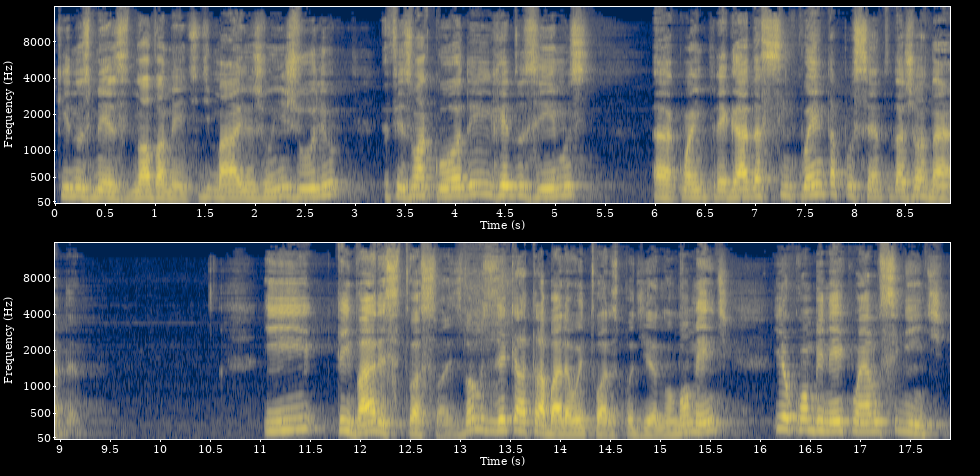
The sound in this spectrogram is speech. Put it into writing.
que nos meses, novamente, de maio, junho e julho, eu fiz um acordo e reduzimos ah, com a empregada 50% da jornada. E tem várias situações. Vamos dizer que ela trabalha oito horas por dia normalmente, e eu combinei com ela o seguinte:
